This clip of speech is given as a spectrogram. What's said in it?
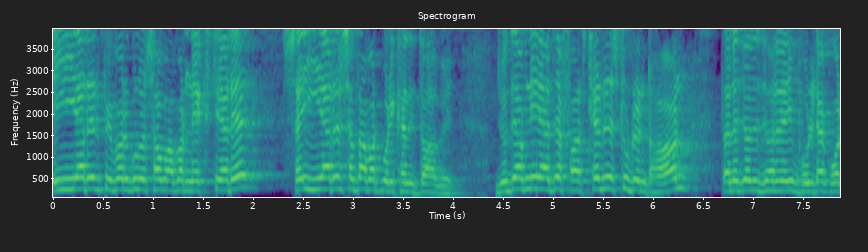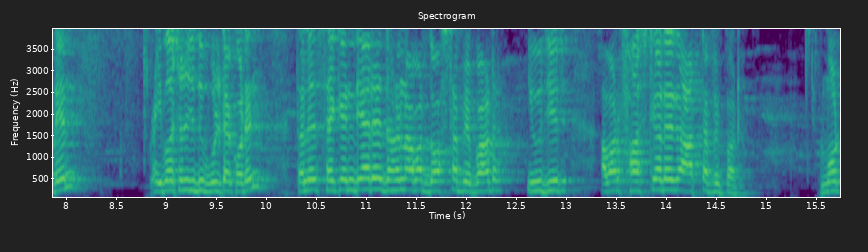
এই ইয়ারের পেপারগুলো সব আবার নেক্সট ইয়ারে সেই ইয়ারের সাথে আবার পরীক্ষা দিতে হবে। যদি আপনি অ্যাজ এ ফার্স্ট ইয়ারের স্টুডেন্ট হন, তাহলে যদি ধরেন এই ভুলটা করেন, এই বছরে যদি ভুলটা করেন, তাহলে সেকেন্ড ইয়ারে ধরেন আবার দশটা পেপার ইউজির আবার ফার্স্ট ইয়ারের আটটা পেপার মোট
